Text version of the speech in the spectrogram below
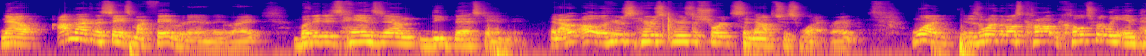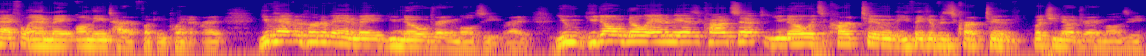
Now, I'm not gonna say it's my favorite anime, right? But it is hands down the best anime. And I'll, I'll here's here's here's a short synopsis why, right? One, it is one of the most cul- culturally impactful anime on the entire fucking planet, right? You haven't heard of anime, you know Dragon Ball Z, right? You you don't know anime as a concept, you know it's a cartoon that you think of as a cartoon, but you know Dragon Ball Z.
